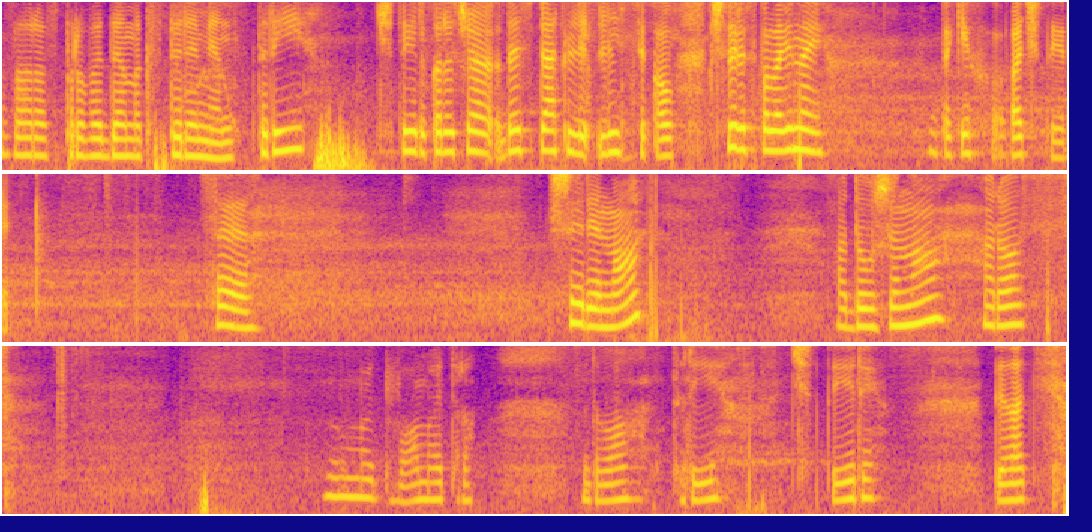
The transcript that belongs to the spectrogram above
Зараз проведемо експеримент. Три, чотири. Коротше, десь п'ять лістиків. Чотири з половиною таких А4. Це ширина, а довжина раз. Думаю, 2 метра. 2, 3, 4, 5,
